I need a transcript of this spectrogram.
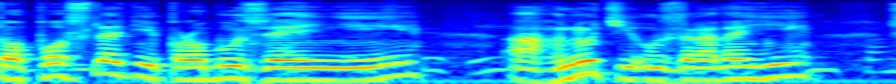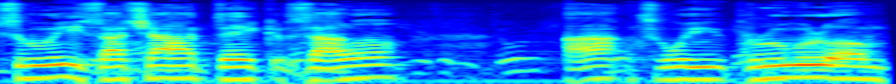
to poslední probuzení a hnutí uzdravení svůj začátek vzalo a svůj průlom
